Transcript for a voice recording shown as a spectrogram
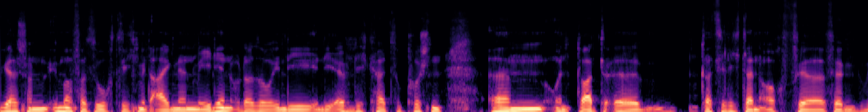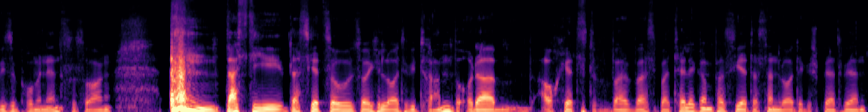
ja schon immer versucht, versucht, sich mit eigenen Medien oder so in die, in die Öffentlichkeit zu pushen ähm, und dort äh, tatsächlich dann auch für, für eine gewisse Prominenz zu sorgen. dass die, dass jetzt so solche Leute wie Trump oder auch jetzt, was bei Telegram passiert, dass dann Leute gesperrt werden,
